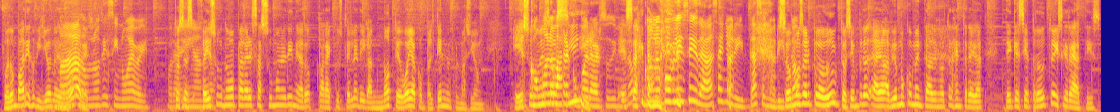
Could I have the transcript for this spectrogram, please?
fueron varios billones de dólares. unos 19. Entonces, Facebook no va a pagar esa suma de dinero para que usted le diga, no te voy a compartir mi información. Eso ¿Cómo lo va a recuperar su dinero? Con la publicidad, señorita, señorita. Somos el producto. Siempre eh, habíamos comentado en otras entregas de que si el producto es gratis,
